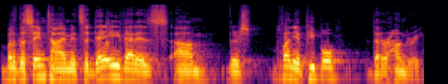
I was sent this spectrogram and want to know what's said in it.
But at the same time, it's a day that is, um, there's plenty of people that are hungry.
